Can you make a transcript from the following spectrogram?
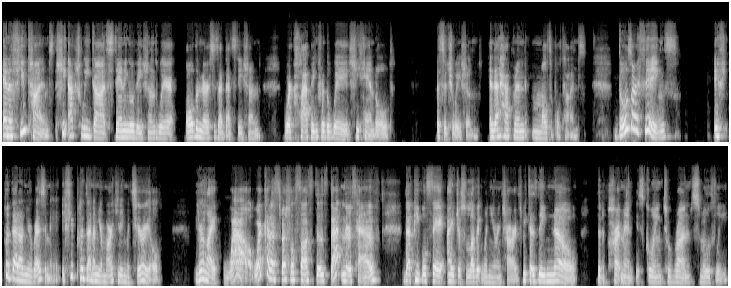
And a few times she actually got standing ovations where all the nurses at that station were clapping for the way she handled a situation. And that happened multiple times. Those are things, if you put that on your resume, if you put that on your marketing material, you're like, wow, what kind of special sauce does that nurse have that people say, I just love it when you're in charge? Because they know the department is going to run smoothly.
